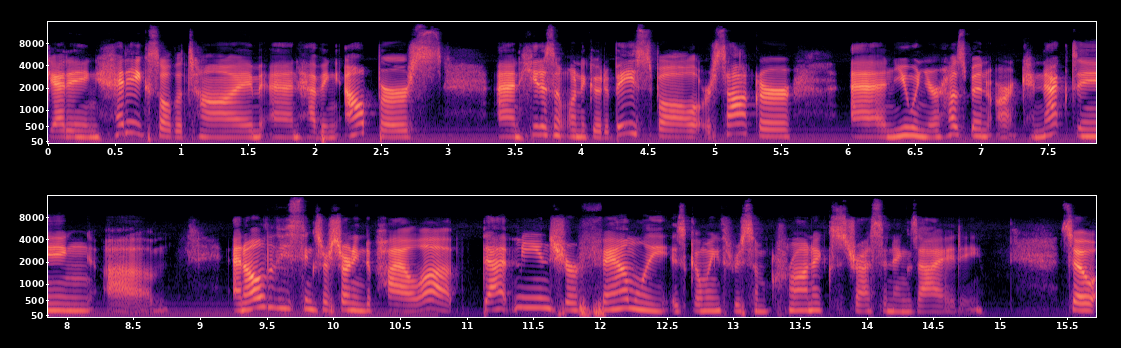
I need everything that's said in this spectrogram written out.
getting headaches all the time and having outbursts and he doesn't want to go to baseball or soccer, and you and your husband aren't connecting, um, and all of these things are starting to pile up, that means your family is going through some chronic stress and anxiety. So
